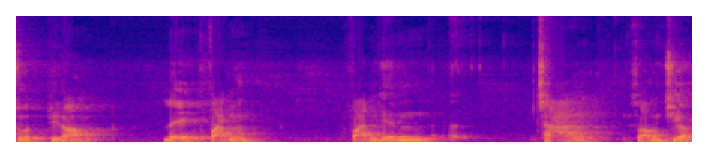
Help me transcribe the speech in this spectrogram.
ชุดพี่น้อง เลขฝัน ฝันเห็นช้างสองเชือก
